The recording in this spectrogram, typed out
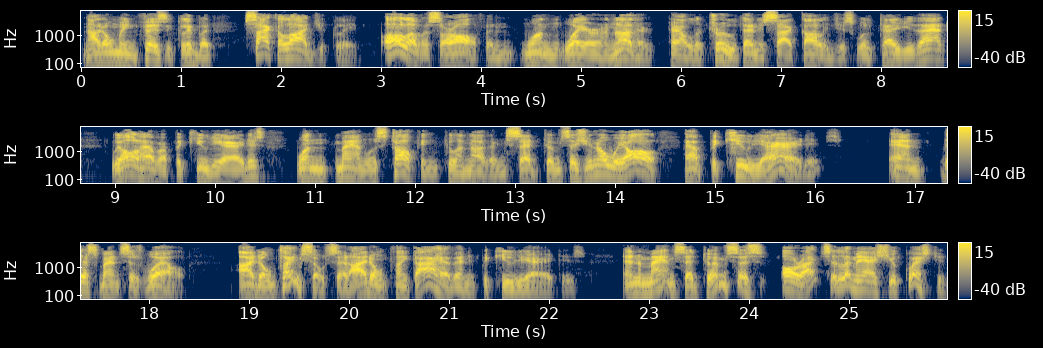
And I don't mean physically, but psychologically. All of us are off in one way or another, tell the truth. Any psychologist will tell you that. We all have our peculiarities. One man was talking to another and said to him, says, you know, we all have peculiarities. And this man says, well, I don't think so, said, I don't think I have any peculiarities. And the man said to him, says, all right, said, let me ask you a question.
